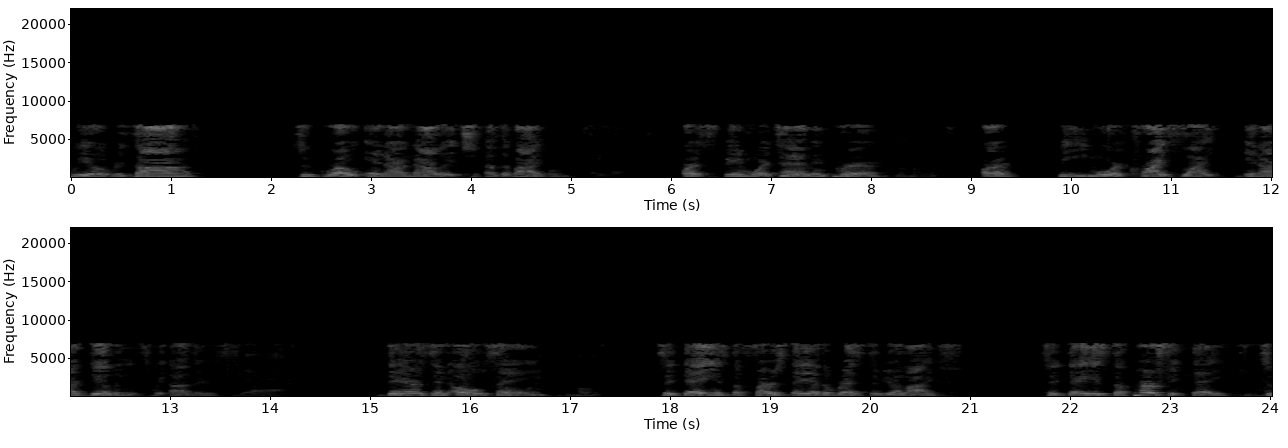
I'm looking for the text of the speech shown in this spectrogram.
will resolve to grow in our knowledge of the Bible? Or spend more time in prayer? Or be more Christ-like in our dealings with others? There's an old saying, today is the first day of the rest of your life. Today is the perfect day to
